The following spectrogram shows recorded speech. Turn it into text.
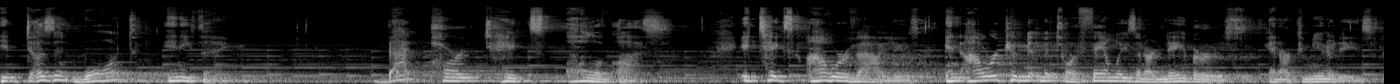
It doesn't want anything. That part takes all of us. It takes our values and our commitment to our families and our neighbors and our communities,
